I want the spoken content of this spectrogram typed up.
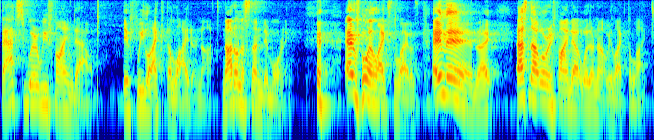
That's where we find out if we like the light or not, not on a Sunday morning. Everyone likes the light. Amen, right? That's not where we find out whether or not we like the light.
